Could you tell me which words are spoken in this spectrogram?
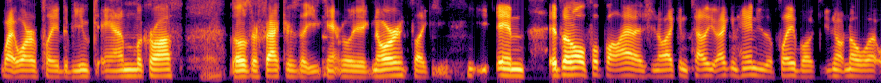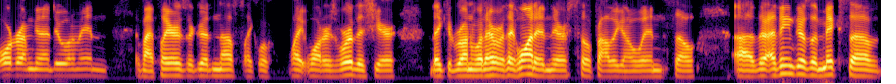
Whitewater played Dubuque and La Crosse. Right. Those are factors that you can't really ignore. It's like, and it's an old football adage. You know, I can tell you, I can hand you the playbook. You don't know what order I'm going to do when I'm in. If my players are good enough, like Whitewater's were this year, they could run whatever they wanted, and they're still probably going to win. So, uh, there, I think there's a mix of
